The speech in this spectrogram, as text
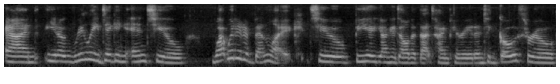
and, you know, really digging into what would it have been like to be a young adult at that time period and to go through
